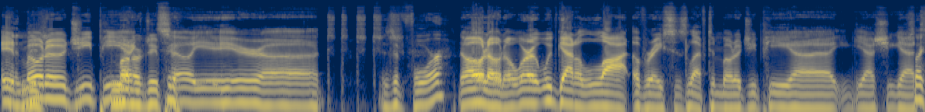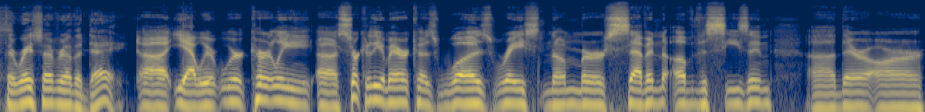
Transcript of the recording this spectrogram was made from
in, in MotoGP? MotoGP. tell you here. Uh, Is it four? No, no, no. We're we've got a lot of races left in MotoGP. Uh, yeah, she got. It's like they race every other day. Uh, yeah, we're we're currently Circuit of the Americas was race number seven of the season. Uh, there are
